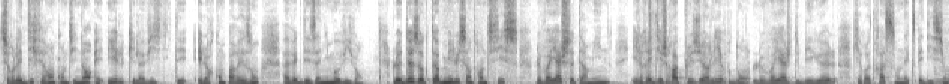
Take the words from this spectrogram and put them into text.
sur les différents continents et îles qu'il a visités et leur comparaison avec des animaux vivants. Le 2 octobre 1836, le voyage se termine. Il rédigera plusieurs livres dont Le voyage du Beagle qui retrace son expédition.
